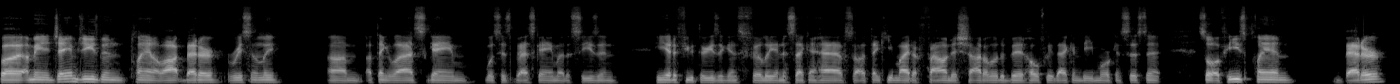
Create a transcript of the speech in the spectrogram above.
but I mean JMG's been playing a lot better recently. Um, I think last game was his best game of the season. He hit a few threes against Philly in the second half, so I think he might have found his shot a little bit. Hopefully, that can be more consistent. So if he's playing better,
